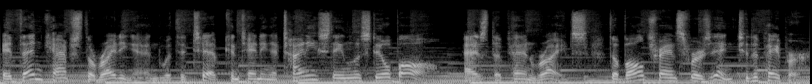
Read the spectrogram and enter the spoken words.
It then caps the writing end with the tip containing a tiny stainless steel ball. As the pen writes, the ball transfers ink to the paper.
